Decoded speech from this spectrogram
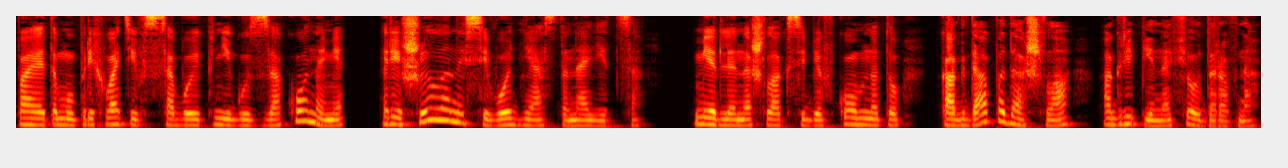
поэтому, прихватив с собой книгу с законами, решила на сегодня остановиться. Медленно шла к себе в комнату, когда подошла Агриппина Федоровна.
